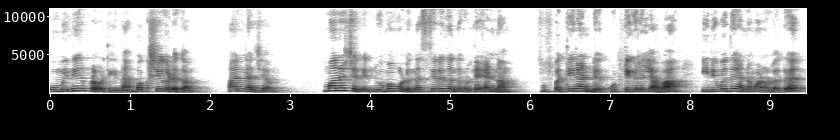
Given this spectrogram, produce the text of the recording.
ഉമിനീർ പ്രവർത്തിക്കുന്ന ഭക്ഷ്യഘടകം. അന്നജം. മനുഷ്യരിൽ രൂപം കൊള്ളുന്ന സ്ഥിരദന്തങ്ങളുടെ എണ്ണം മുപ്പത്തിരണ്ട്. കുട്ടികളിൽ അവ ഇരുപത് എണ്ണമാണുള്ളത്.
